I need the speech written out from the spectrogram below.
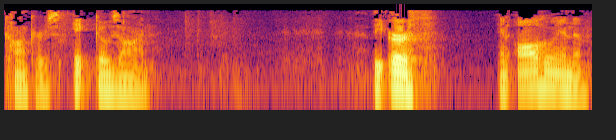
conquers. It goes on. The earth and all who are in them.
